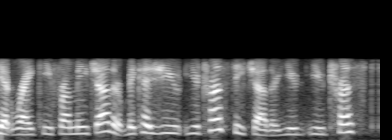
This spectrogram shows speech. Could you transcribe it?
get Reiki from each other because you you trust each other. You you trust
